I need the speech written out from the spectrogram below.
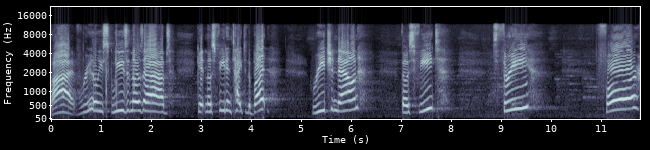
five. Really squeezing those abs, getting those feet in tight to the butt, reaching down those feet. It's three, four,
